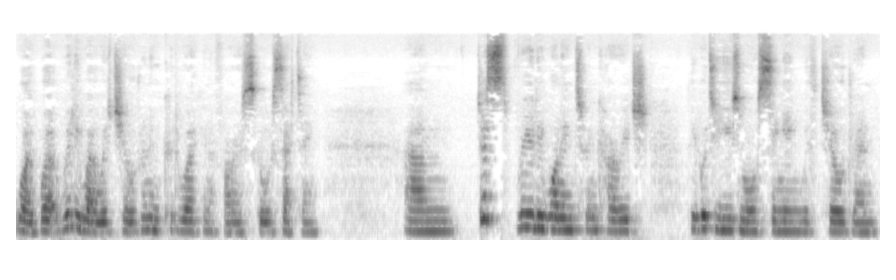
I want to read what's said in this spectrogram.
well, work really well with children and could work in a forest school setting. Um, just really wanting to encourage people to use more singing with children.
